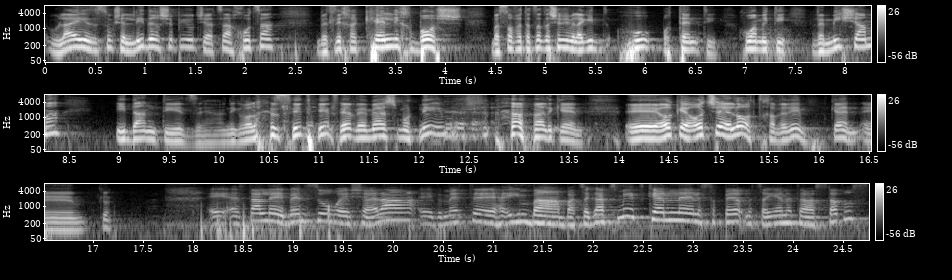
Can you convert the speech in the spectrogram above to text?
אולי איזה סוג של לידרשיפיות שיצאה החוצה, והצליחה כן לכבוש בסוף את הצד השני ולהגיד, הוא אותנטי, הוא אמיתי. ומשם עידנתי את זה. אני כבר לא עשיתי את זה ב-180, אבל כן. אה, אוקיי, עוד שאלות, חברים. כן, אה, כן. אז טל בן צור שאלה באמת האם בהצגה עצמית כן לספר, לציין את הסטטוס,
